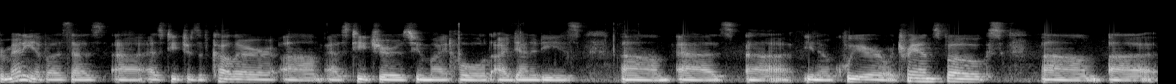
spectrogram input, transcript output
for many of us, as uh, as teachers of color, um, as teachers who might hold identities um, as uh, you know queer or trans folks, um, uh,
